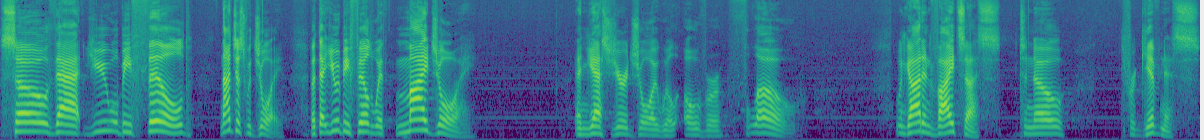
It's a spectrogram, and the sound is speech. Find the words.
so that you will be filled not just with joy, but that you would be filled with my joy. And yes, your joy will overflow. When God invites us to know forgiveness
